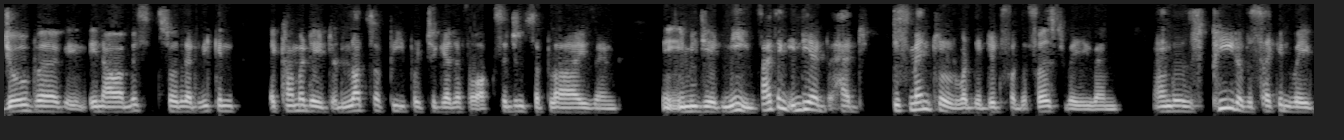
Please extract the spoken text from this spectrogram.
Joburg in, in our midst so that we can accommodate lots of people together for oxygen supplies and immediate needs. I think India had dismantled what they did for the first wave and, and the speed of the second wave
